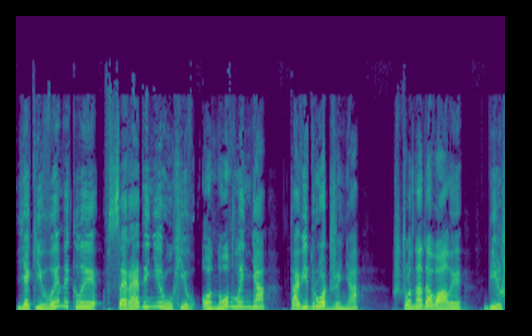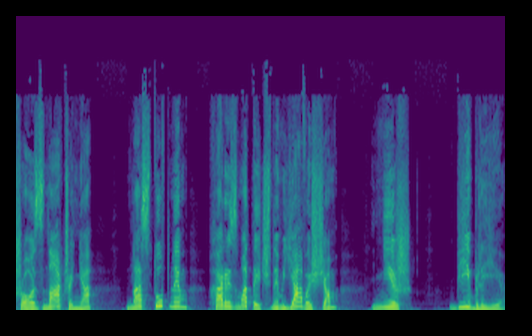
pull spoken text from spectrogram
які виникли всередині рухів оновлення та відродження, що надавали більшого значення наступним харизматичним явищам, ніж Біблії,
